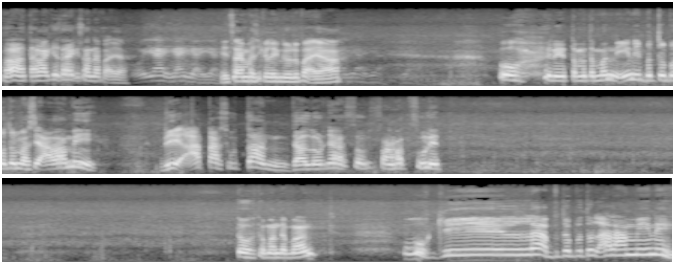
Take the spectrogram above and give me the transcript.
ah, ntar lagi saya ke sana Pak ya. Oh iya, iya, iya, iya. Ini saya masih keliling dulu Pak ya. Iya, iya. Oh, ini teman-teman ini betul-betul masih alami. Di atas hutan, jalurnya sangat sulit. Tuh teman-teman. Uh, gila, betul-betul alami nih.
